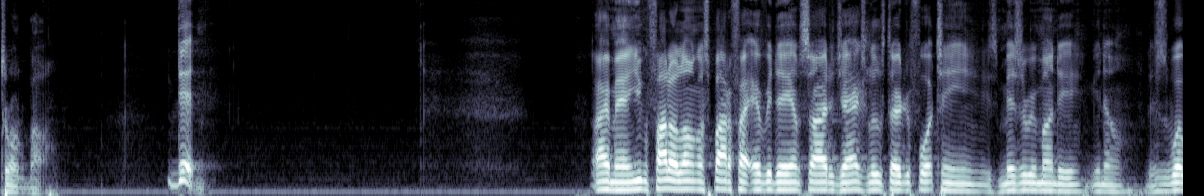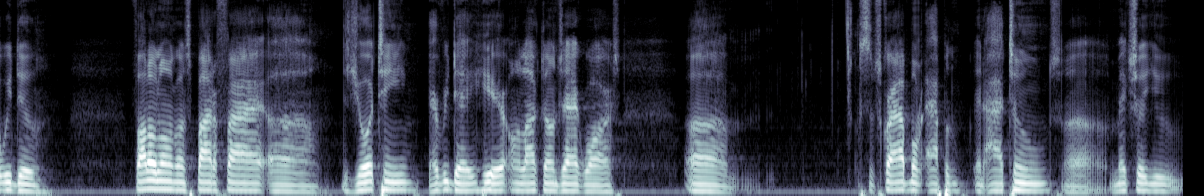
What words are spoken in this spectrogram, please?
throw the ball. Didn't. All right, man. You can follow along on Spotify every day. I'm sorry the Jags lose 30 to 14. It's Misery Monday. You know, this is what we do. Follow along on Spotify. Uh, it's your team every day here on Locked On Jaguars. Um, subscribe on Apple and iTunes. Uh, make sure you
